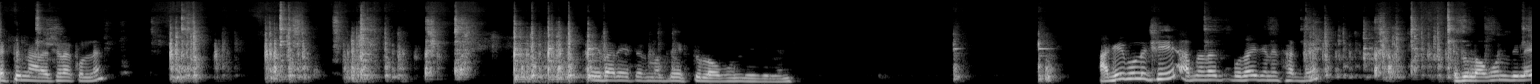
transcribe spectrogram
একটু নাড়াচাড়া করলেন। এবারে এটার মধ্যে একটু লবণ দিয়ে দিলেন। আগেই বলেছি, আপনারা বোধহয় জেনে থাকবেন, একটু লবণ দিলে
